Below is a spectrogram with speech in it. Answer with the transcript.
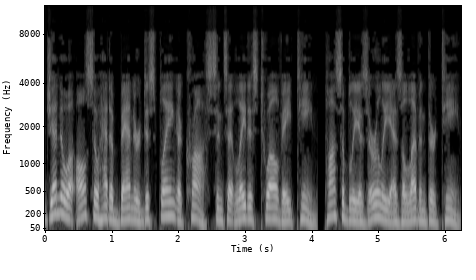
Genoa also had a banner displaying a cross since at latest 1218, possibly as early as 1113.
